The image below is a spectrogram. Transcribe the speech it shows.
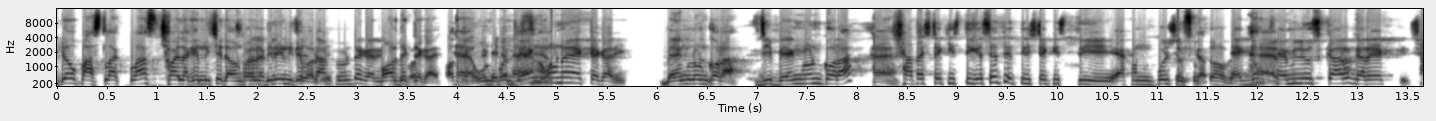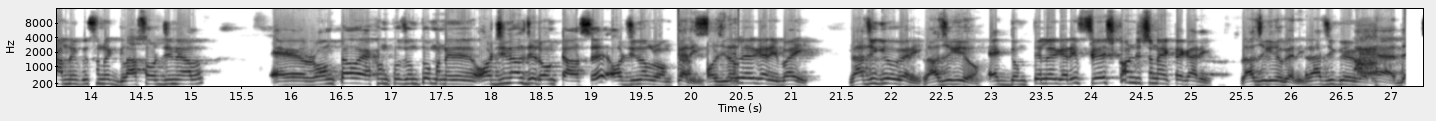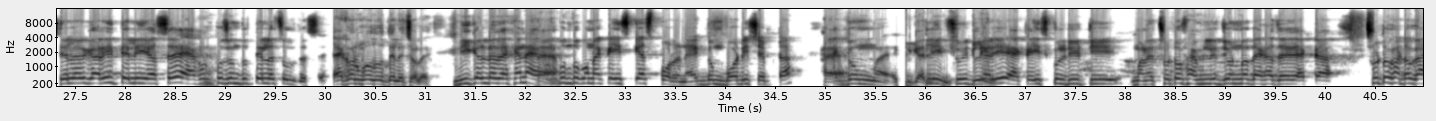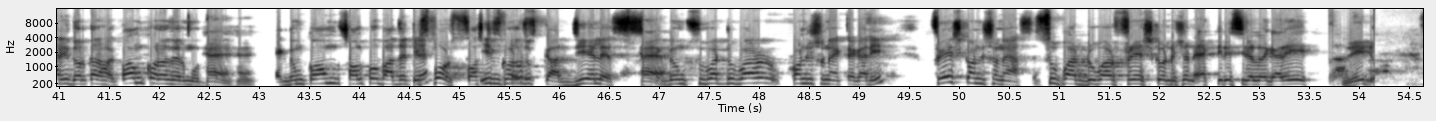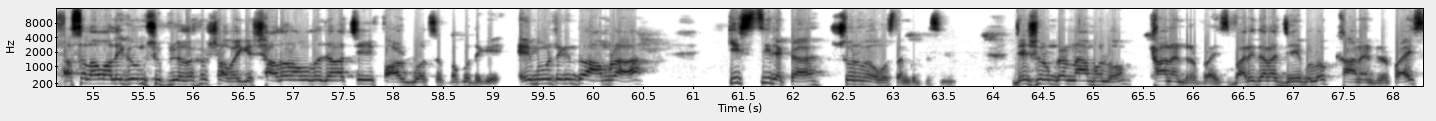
এটাও পাঁচ লাখ প্লাস ছয় লাখের নিচে ডাউন পেমেন্ট দিলে নিতে ডাউন পারবেন গাড়ি অর্ধেক টাকায়। হ্যাঁ ব্যাংক ব্যাংক লোনের একটা গাড়ি। লোন করা। জি ব্যাংক লোন করা। হ্যাঁ। সাতাশটা কিস্তি গেছে তেত্রিশটা কিস্তি এখন পরিশোধ করতে হবে। একদম। ফ্যামিলি ইউজ কার গাড়ি সামনে পিছনে গ্লাস অরিজিনাল রংটাও এখন পর্যন্ত মানে অরিজিনাল যে রংটা আছে অরিজিনাল রংটা। গাড়ি। তেলের গাড়ি ভাই রাজকীয় গাড়ি। রাজকীয়। একদম তেলের গাড়ি ফ্রেশ কন্ডিশনে একটা গাড়ি। রাজকীয় গাড়ি। রাজকীয় গাড়ি। হ্যাঁ তেলের গাড়ি তেলই আছে এখন পর্যন্ত তেলে চলতেছে এখন পর্যন্ত তেলে চলে নিকেলটা দেখেন এখন হ্যাঁ। পর্যন্ত কোনো একটা স্কেচ পড়ে না একদম বডি শেপটা হ্যাঁ। একদম ক্লিন সুইট গাড়ি একটা স্কুল ডিউটি মানে ছোট ফ্যামিলির জন্য দেখা যায় একটা ছোটখাটো গাড়ি দরকার হয় কম খরচের মধ্যে হ্যাঁ হ্যাঁ একদম কম স্বল্প বাজেটে Sports, কস্টিং। খরচ কার জিএলএস হ্যাঁ। একদম সুপার টুপার কন্ডিশনে একটা গাড়ি ফ্রেশ কন্ডিশনে আছে। সুপার ডুপার ফ্রেশ কন্ডিশন একত্রিশ সিরিয়ালের গাড়ি রেড আসসালামু আলাইকুম, সুপ্রিয় দর্শক, সবাইকে সাধারণ আমন্ত্রণ জানাচ্ছি পার্ক ব্লগস এর পক্ষ থেকে। এই মুহূর্তে কিন্তু আমরা কিস্তির একটা শোরুমে অবস্থান করতেছি। যে শোরুমটার নাম হলো খান এন্টারপ্রাইজ। বাড়ি দ্বারা যে বলো খান এন্টারপ্রাইজ।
